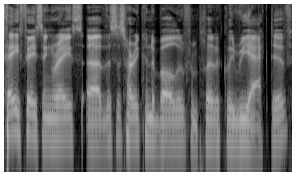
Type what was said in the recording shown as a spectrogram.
Hey, Facing Race. Uh, this is Hari Kondabolu from Politically Reactive.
